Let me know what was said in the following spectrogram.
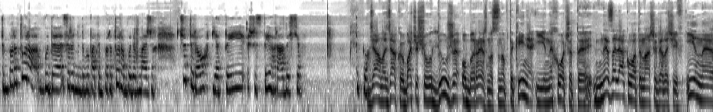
температура буде середньодобова температура буде в межах 4, 5, 6 градусів тепла. Діано, дякую. Бачу, що ви дуже обережно синоптикиня і не хочете не залякувати наших глядачів і не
